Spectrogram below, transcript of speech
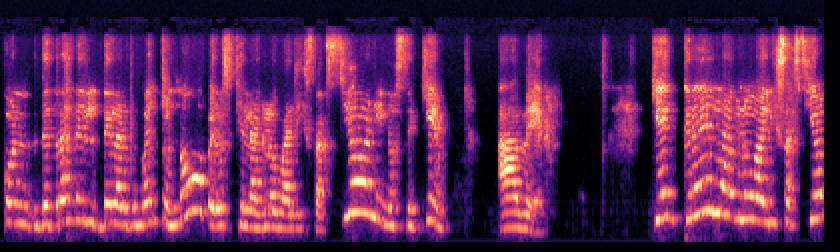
con, detrás del, del argumento, no, pero es que la globalización y no sé qué. A ver, quien cree en la globalización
